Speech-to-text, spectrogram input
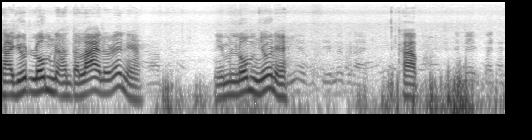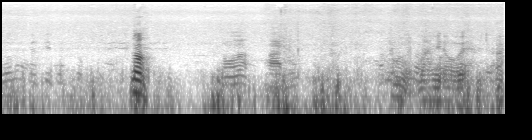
ถ้าหยุดล้มเนี่ยอันตรายเลยได้เนี่ย นี่มันล้มอยู่เนี่ยเนี่ยโอเคไม่เป็นไรครับจะไม่ไปทางนู้นนะจะติดนะเนาะ ตรงนั้นผ่าน มืดมาพี่น้องเอ้ยอะ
